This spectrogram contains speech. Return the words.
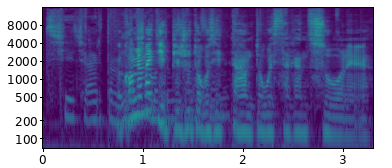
Sì, certo. Come mai ti è piaciuto questa così tanto questa canzone?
